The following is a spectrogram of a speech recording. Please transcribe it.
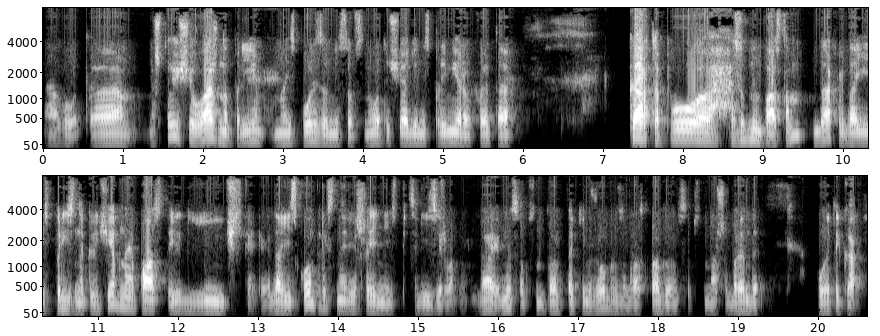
А, вот. Э, что еще важно при использовании, собственно, вот еще один из примеров, это карта по зубным пастам, да, когда есть признак лечебная паста или гигиеническая, когда есть комплексное решение и специализированное. Да, и мы, собственно, тоже таким же образом раскладываем, собственно, наши бренды по этой карте.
